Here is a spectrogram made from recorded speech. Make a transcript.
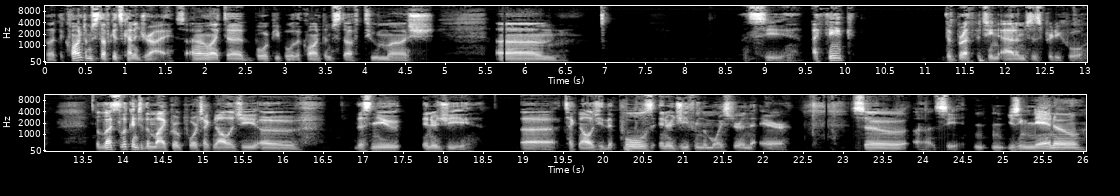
but the quantum stuff gets kind of dry, so I don't like to bore people with the quantum stuff too much. Um, let's see. I think the breath between atoms is pretty cool, but let's look into the micro pore technology of this new energy uh, technology that pulls energy from the moisture in the air. So uh, let's see, N- using nano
